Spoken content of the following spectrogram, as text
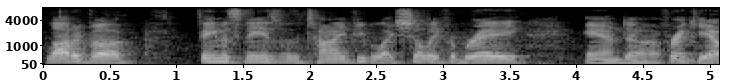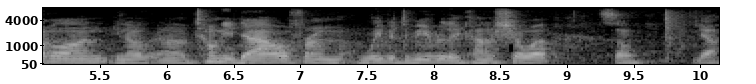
A lot of uh, famous names of the time, people like Shelley Fabares and uh, Frankie Avalon, you know, uh, Tony Dow from Leave It to Beaver, they kind of show up. So, yeah.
